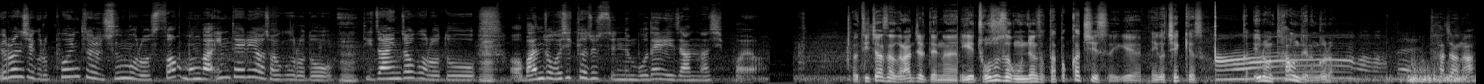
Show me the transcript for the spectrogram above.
이런 식으로 포인트를 줌으로써 뭔가 인테리어적으로도 음. 디자인적으로도 음. 어, 만족을 시켜줄 수 있는 모델이지 않나 싶어요. 어, 뒷좌석을 앉을 때는 이게 조수석 운전석 다 똑같이 있어. 이게 이거 제껴서 아~ 이러면 타면 되는 거라. 네. 타잖아.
